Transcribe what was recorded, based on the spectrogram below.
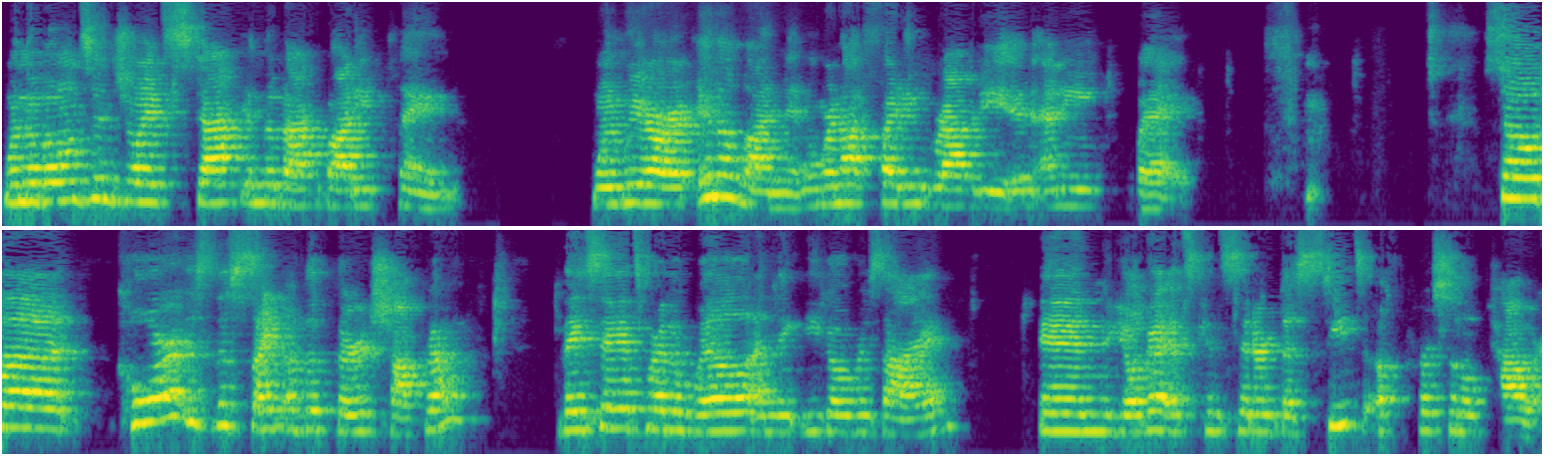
when the bones and joints stack in the back body plane. When we are in alignment, when we're not fighting gravity in any way. So the core is the site of the third chakra. They say it's where the will and the ego reside. In yoga, it's considered the seat of personal power.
